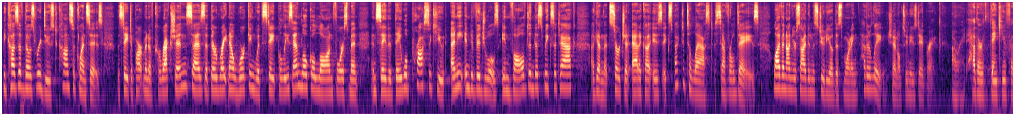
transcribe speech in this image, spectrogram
because of those reduced consequences. The State Department of Corrections says that they're right now working with state police and local law enforcement and say that they will prosecute any individuals involved in this week's attack. Again, that search at Attica is expected to last several days. Live and on your side in the studio this morning, Heather Lee, Channel 2 News Daybreak. All right, Heather, thank you for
